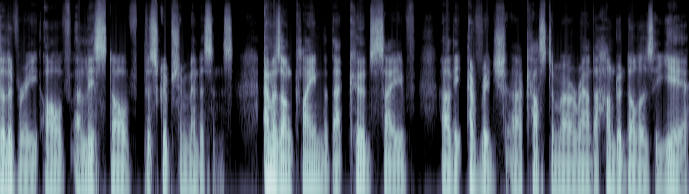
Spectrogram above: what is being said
delivery of a list of prescription medicines. Amazon claimed that that could save uh, the average uh, customer around $100 a year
